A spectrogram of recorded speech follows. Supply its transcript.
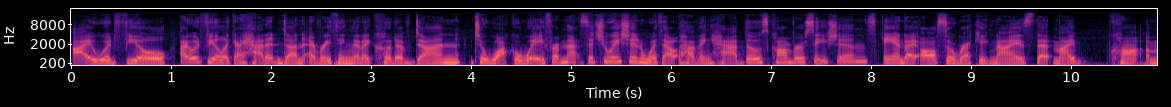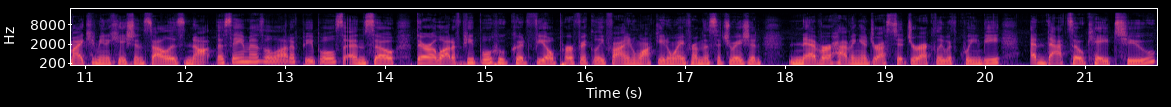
I would feel I would feel like I hadn't done everything that I could have done to walk away from that situation without having had those conversations. And I also recognize that my my communication style is not the same as a lot of people's. And so there are a lot of people who could feel perfectly fine walking away from the situation never having addressed it directly with queen bee and that's okay too.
